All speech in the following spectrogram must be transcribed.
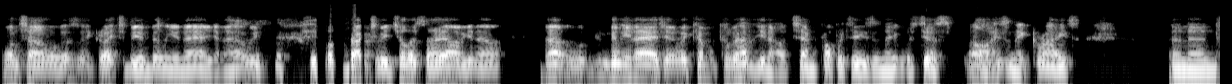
One time, well, wasn't it great to be a billionaire? You know, we we talk back to each other, say, oh, you know, no, millionaires, you know, we come because we had, you know, ten properties, and it was just, oh, isn't it great? And then,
